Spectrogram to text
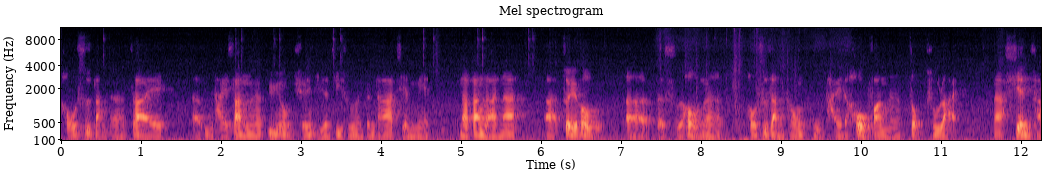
侯市长呢，在舞台上呢运用全息的技术呢跟大家见面。那当然呢，啊最后呃的时候呢，侯市长从舞台的后方呢走出来，那现场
